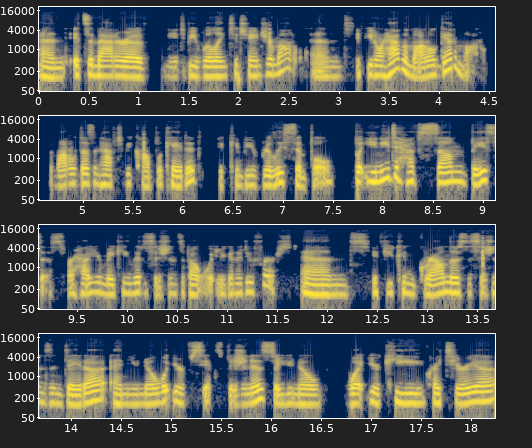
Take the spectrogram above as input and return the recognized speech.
And it's a matter of you need to be willing to change your model. And if you don't have a model, get a model. The model doesn't have to be complicated. It can be really simple, but you need to have some basis for how you're making the decisions about what you're going to do first. And if you can ground those decisions in data and you know what your CX vision is, so you know what your key criteria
